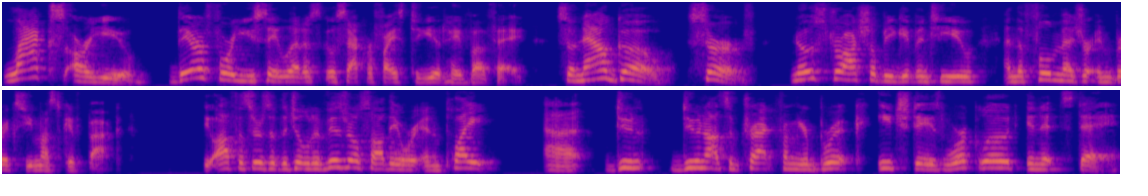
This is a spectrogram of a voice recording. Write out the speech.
lax are you. Therefore you say, let us go sacrifice to Yud So now go, serve. No straw shall be given to you and the full measure in bricks you must give back. The officers of the children of Israel saw they were in plight uh, do, do not subtract from your brick each day's workload in its day.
